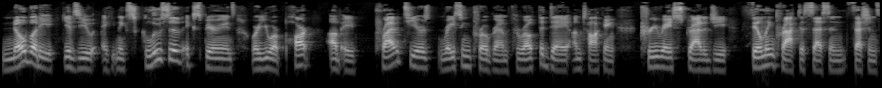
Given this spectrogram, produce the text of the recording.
Nobody gives you an exclusive experience where you are part of a privateers racing program throughout the day. I'm talking pre race strategy, filming practice session, sessions,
